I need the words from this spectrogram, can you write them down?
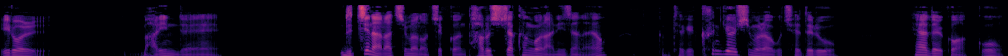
1월 말인데 늦진 않았지만 어쨌건 바로 시작한 건 아니잖아요. 그럼 되게 큰 결심을 하고 제대로 해야 될 것 같고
